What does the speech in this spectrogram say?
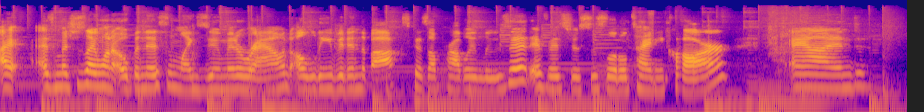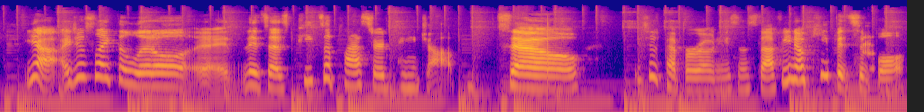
I as much as I want to open this and like zoom it around, I'll leave it in the box because I'll probably lose it if it's just this little tiny car. And yeah, I just like the little. It, it says pizza plastered paint job, so it's just pepperonis and stuff. You know, keep it simple.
